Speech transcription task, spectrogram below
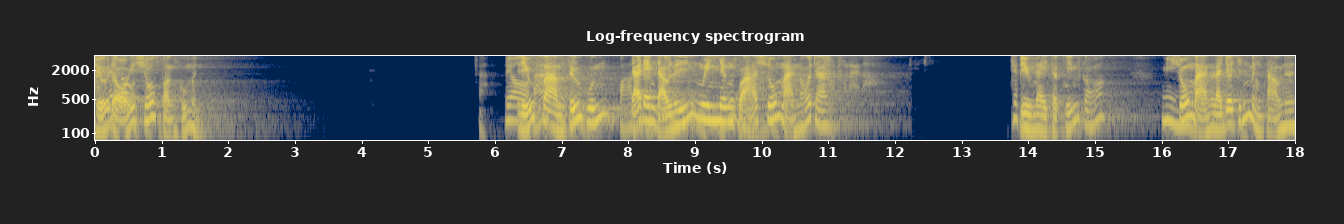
sửa đổi số phận của mình liễu phàm tứ quấn đã đem đạo lý nguyên nhân quả số mạng nói ra. điều này thật hiếm có. Số mạng là do chính mình tạo nên.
